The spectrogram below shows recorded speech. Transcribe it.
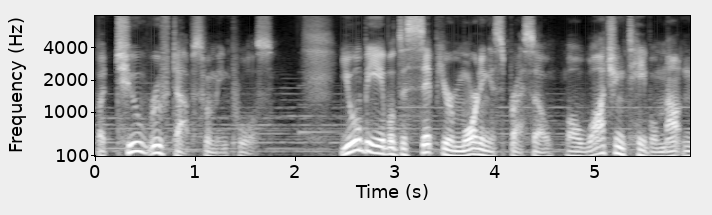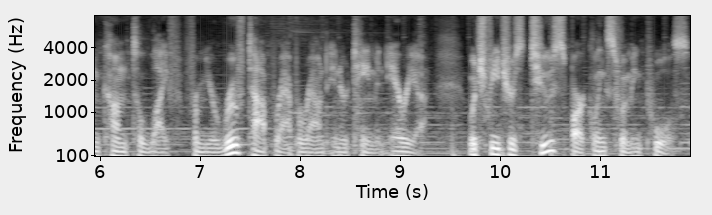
but two rooftop swimming pools. You will be able to sip your morning espresso while watching Table Mountain come to life from your rooftop wraparound entertainment area, which features two sparkling swimming pools.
